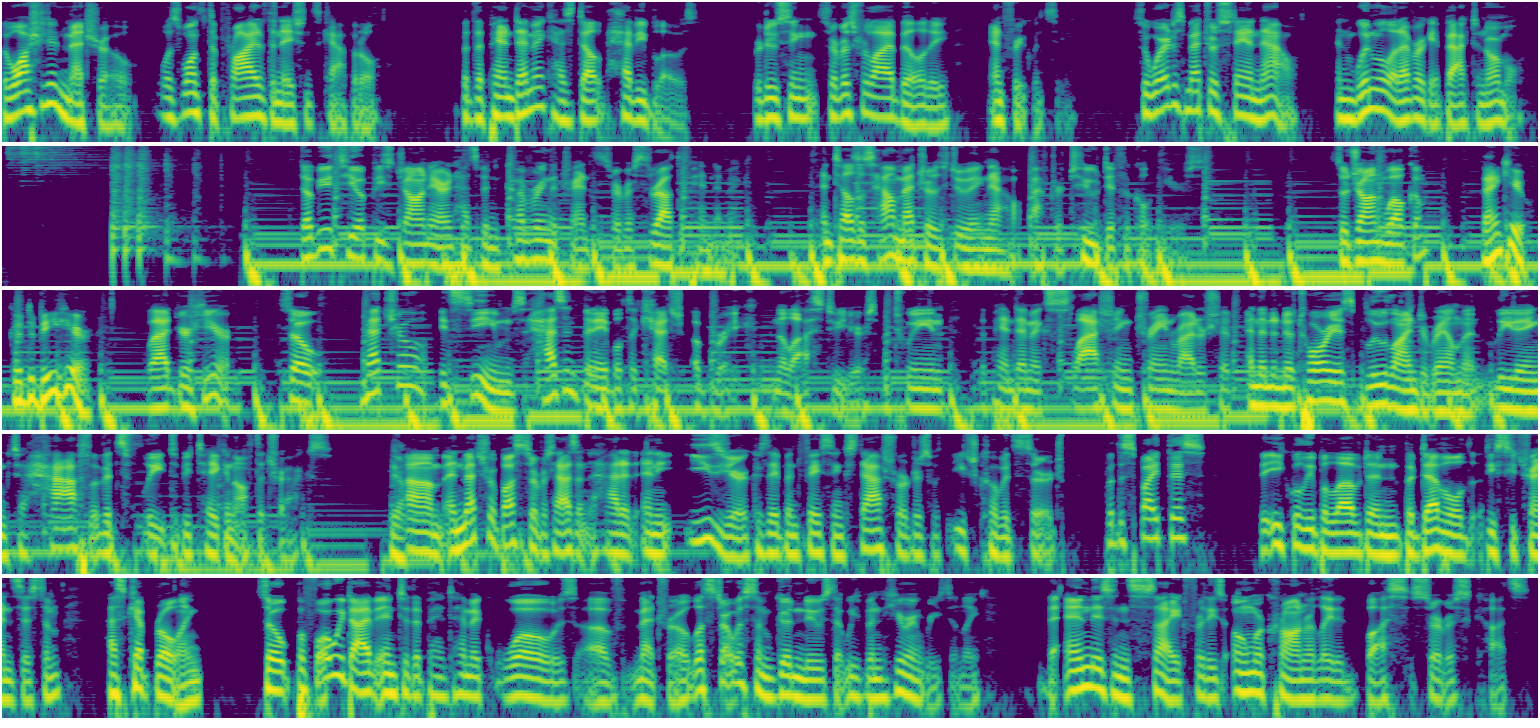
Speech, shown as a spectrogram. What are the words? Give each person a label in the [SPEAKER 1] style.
[SPEAKER 1] The Washington Metro was once the pride of the nation's capital, but the pandemic has dealt heavy blows, reducing service reliability and frequency. So, where does Metro stand now, and when will it ever get back to normal? WTOP's John Aaron has been covering the transit service throughout the pandemic and tells us how Metro is doing now after two difficult years. So, John, welcome.
[SPEAKER 2] Thank you. Good to be here.
[SPEAKER 1] Glad you're here. So, Metro, it seems, hasn't been able to catch a break in the last two years between the pandemic slashing train ridership and then the notorious Blue Line derailment leading to half of its fleet to be taken off the tracks.
[SPEAKER 2] Yeah.
[SPEAKER 1] Um, and Metro bus service hasn't had it any easier because they've been facing staff shortages with each COVID surge. But despite this, the equally beloved and bedeviled DC transit system has kept rolling. So before we dive into the pandemic woes of Metro, let's start with some good news that we've been hearing recently. The end is in sight for these Omicron related bus service cuts.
